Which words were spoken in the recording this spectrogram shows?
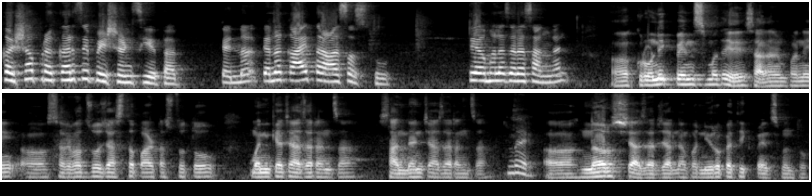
कशा प्रकारचे पेशंट्स येतात? त्यांना त्यांना काय त्रास असतो? ते आम्हाला जरा सांगाल? क्रोनिक पेन्समध्ये साधारणपणे सर्वात जो जास्त पार्ट असतो तो मणक्याच्या आजारांचा सांध्यांच्या आजारांचा बर. नर्व्सचे आजार ज्यांना आपण न्यूरोपॅथिक पेन्स म्हणतो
